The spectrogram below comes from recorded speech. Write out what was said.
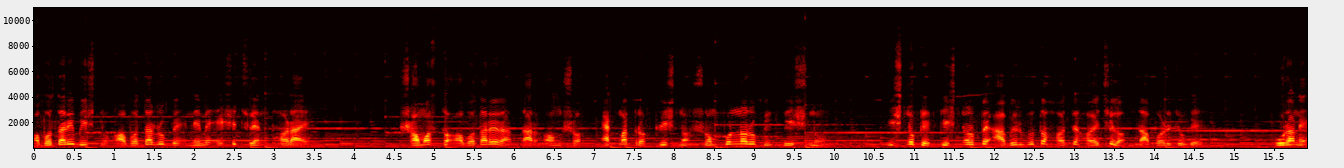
অবতারী বিষ্ণু অবতার রূপে নেমে এসেছিলেন ধরায়। সমস্ত অবতারেরা তার অংশ, একমাত্র কৃষ্ণ সম্পূর্ণরূপী বিষ্ণু। বিষ্ণুকে কৃষ্ণরূপে আবির্ভূত হতে হয়েছিল দাপর যুগে। পুরাণে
